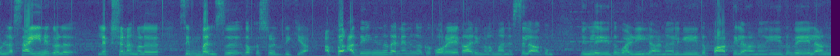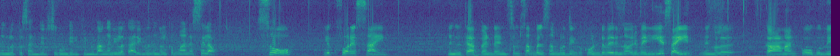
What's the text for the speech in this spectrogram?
ഉള്ള സൈനുകൾ ലക്ഷണങ്ങൾ സിമ്പൽസ് ഇതൊക്കെ ശ്രദ്ധിക്കുക. അപ്പോൾ അതിൽ നിന്ന് തന്നെ നിങ്ങൾക്ക് കുറേ കാര്യങ്ങൾ മനസ്സിലാകും. നിങ്ങൾ ഏത് വഴിയിലാണ് അല്ലെങ്കിൽ ഏത് പാത്തിലാണ് ഏത് വേലാണ് നിങ്ങളിപ്പോൾ സഞ്ചരിച്ചു കൊണ്ടിരിക്കുന്നത്. അങ്ങനെയുള്ള കാര്യങ്ങൾ നിങ്ങൾക്ക് മനസ്സിലാവും. So look for a sign നിങ്ങൾക്ക് അബൻഡൻസും സമ്പൽ സമൃദ്ധിയൊക്കെ കൊണ്ടുവരുന്ന ഒരു വലിയ സൈൻ നിങ്ങൾ കാണാൻ പോകുന്നേ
